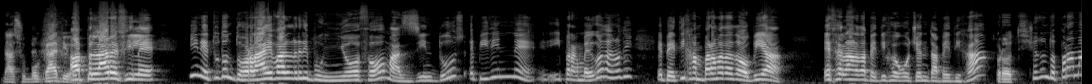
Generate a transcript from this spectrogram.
Να σου πω κάτι όμως. Απλά ρε φίλε, είναι τούτο το rivalry που νιώθω μαζί τους, επειδή ναι, η πραγματικότητα είναι ότι επετύχαν πράγματα τα οποία ήθελα να τα πετύχω εγώ και δεν τα πετύχα. Πρώτη. Και τούτο το πράγμα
